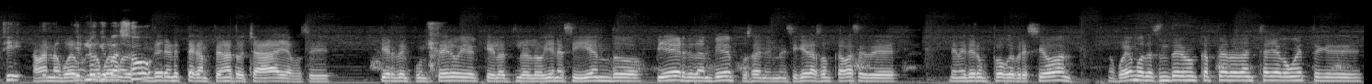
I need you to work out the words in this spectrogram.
Sí, Además, no podemos, lo no que podemos pasó. defender en este campeonato Chaya, pues si pierde el puntero y el que lo, lo- lo viene siguiendo pierde también, pues o sea, ni, ni siquiera son capaces de, de meter un poco de presión. No podemos descender en un campeonato tan Chaya como este que,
